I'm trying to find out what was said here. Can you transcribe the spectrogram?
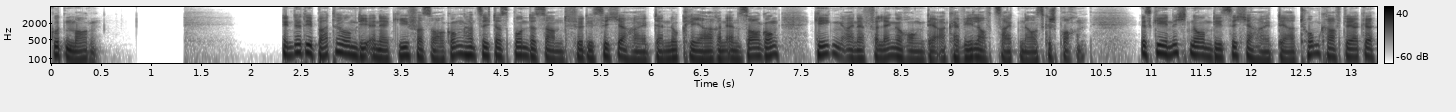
Guten Morgen. In der Debatte um die Energieversorgung hat sich das Bundesamt für die Sicherheit der nuklearen Entsorgung gegen eine Verlängerung der AKW-Laufzeiten ausgesprochen. Es gehe nicht nur um die Sicherheit der Atomkraftwerke,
